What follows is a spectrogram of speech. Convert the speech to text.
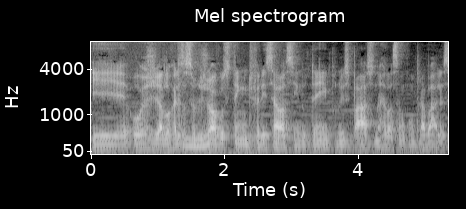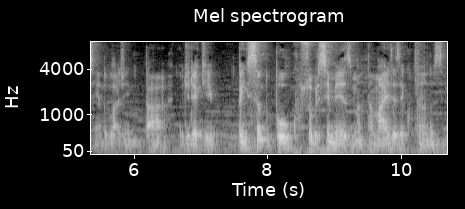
E hoje a localização uhum. de jogos tem um diferencial, assim, do tempo, no espaço, na relação com o trabalho, assim. A dublagem tá, eu diria que pensando pouco sobre si mesma, tá mais executando, assim.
